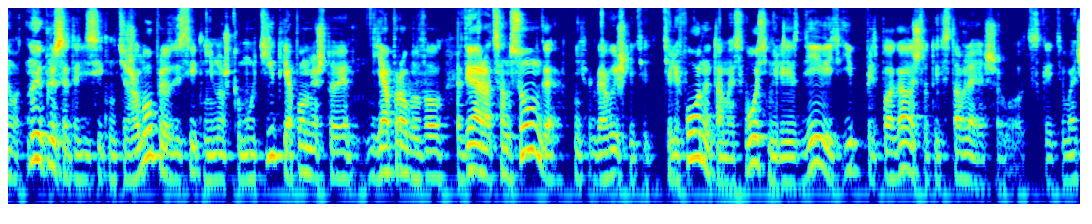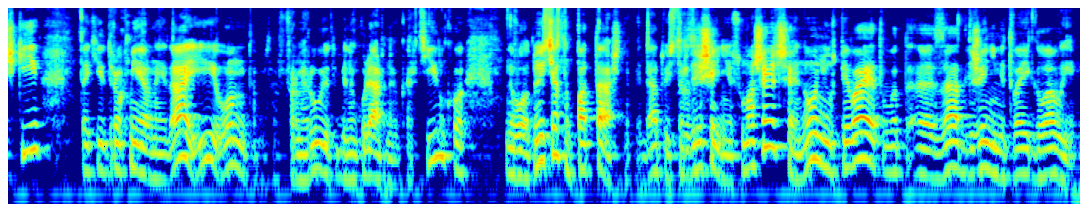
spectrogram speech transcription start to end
Вот. Ну и плюс это действительно тяжело, плюс действительно немножко мутит. Я помню, что я пробовал VR от Samsung, когда вышли эти телефоны, там S8 или S9, и предполагалось, что ты вставляешь его, так сказать, в очки такие трехмерные, да, и он там, формирует бинокулярную картинку, вот. Ну, естественно, подташнивает, да, то есть разрешение сумасшедшее, но не успевает вот э, за движениями твоей головы.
